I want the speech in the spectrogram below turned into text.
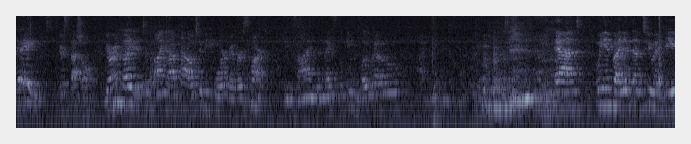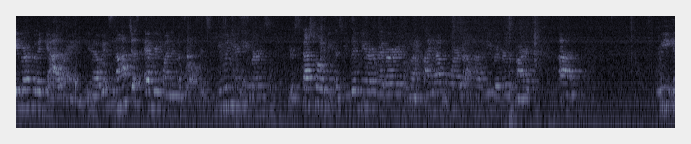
Hey, you're special. You're invited to find out how to be more river smart. We designed a nice looking logo. And we invited them to a neighborhood gathering. You know, it's not just everyone in the world. It's you and your neighbors. You're special because you live near a river. You want to find out more about how to be river smart. Um, we,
